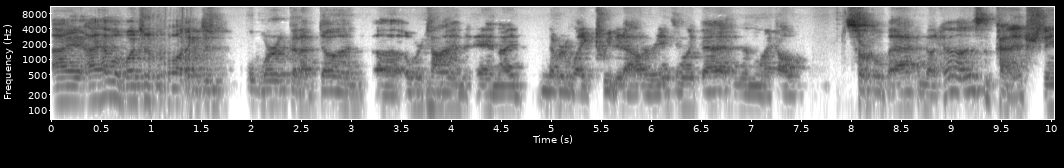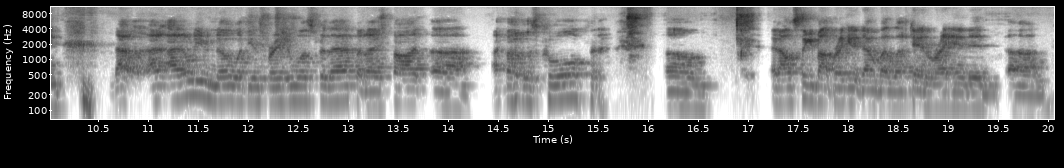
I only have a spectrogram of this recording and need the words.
I, I have a bunch of like just work that I've done uh, over time, and I never like tweet it out or anything like that. And then like I'll circle back and be like, oh, this is kind of interesting. that I, I don't even know what the inspiration was for that, but I thought uh, I thought it was cool. um, and I was thinking about breaking it down by left hand and right-handed, um,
